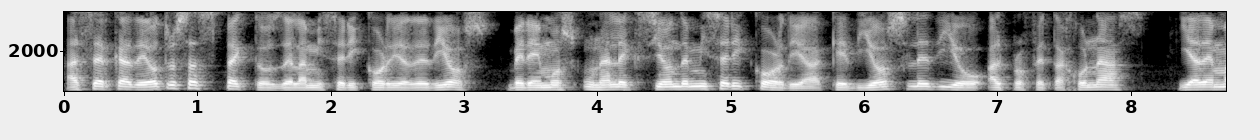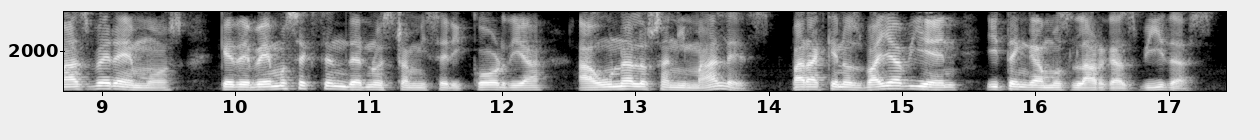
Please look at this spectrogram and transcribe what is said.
acerca de otros aspectos de la misericordia de Dios. Veremos una lección de misericordia que Dios le dio al profeta Jonás, y además veremos que debemos extender nuestra misericordia aún a los animales, para que nos vaya bien y tengamos largas vidas.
